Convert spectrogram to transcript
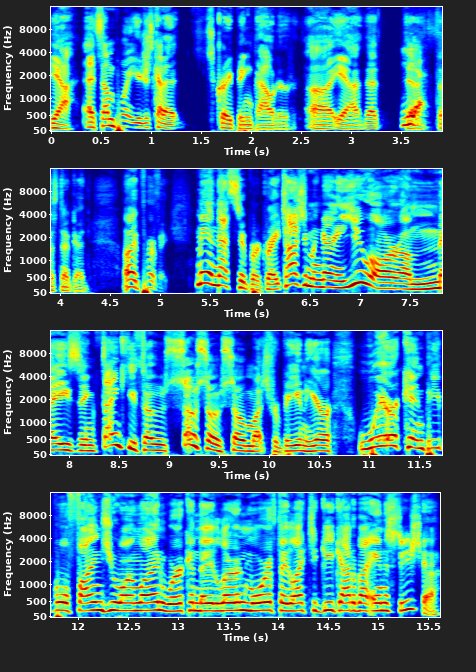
Yeah. At some point, you're just kind of scraping powder. Uh, yeah, that, that yes. that's no good. All right, perfect. Man, that's super great. Tasha McNerney, you are amazing. Thank you so, so, so, so much for being here. Where can people find you online? Where can they learn more if they like to geek out about anesthesia?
